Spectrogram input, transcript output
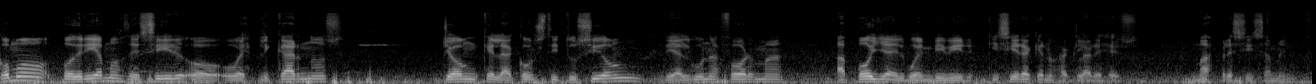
¿Cómo podríamos decir o, explicarnos, John, que la Constitución de alguna forma apoya el buen vivir? Quisiera que nos aclares eso, más precisamente.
